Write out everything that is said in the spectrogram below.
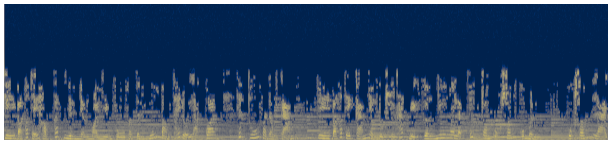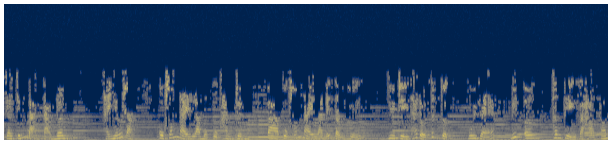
Khi bạn có thể học cách nhìn nhận mọi nhiệm vụ và tình huống bằng thái độ lạc quan, thích thú và đồng cảm, thì bạn có thể cảm nhận được sự khác biệt gần như ngay lập tức trong cuộc sống của mình. Cuộc sống là do chính bạn tạo nên. Hãy nhớ rằng, cuộc sống này là một cuộc hành trình và cuộc sống này là để tận hưởng, duy trì thái độ tích cực, vui vẻ, biết ơn, thân thiện và hào phóng,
